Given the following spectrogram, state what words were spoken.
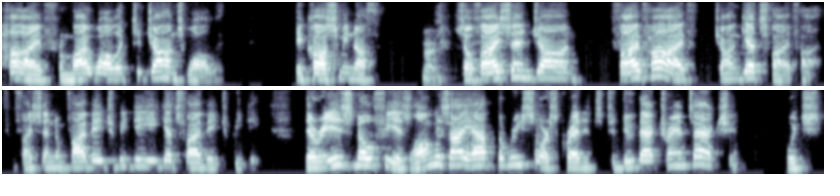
Hive from my wallet to John's wallet, it costs me nothing. Right. So if I send John five Hive, John gets five Hive. If I send him five HBD, he gets five HBD. There is no fee as long as I have the resource credits to do that transaction, which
